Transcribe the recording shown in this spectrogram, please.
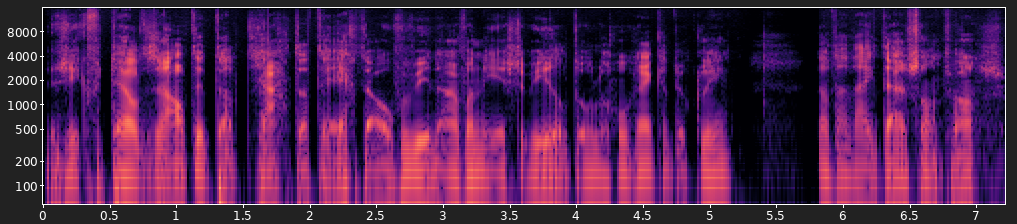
Dus ik vertelde ze altijd dat, ja, dat de echte overwinnaar van de Eerste Wereldoorlog, hoe gek het ook klinkt, dat dat eigenlijk Duitsland was.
